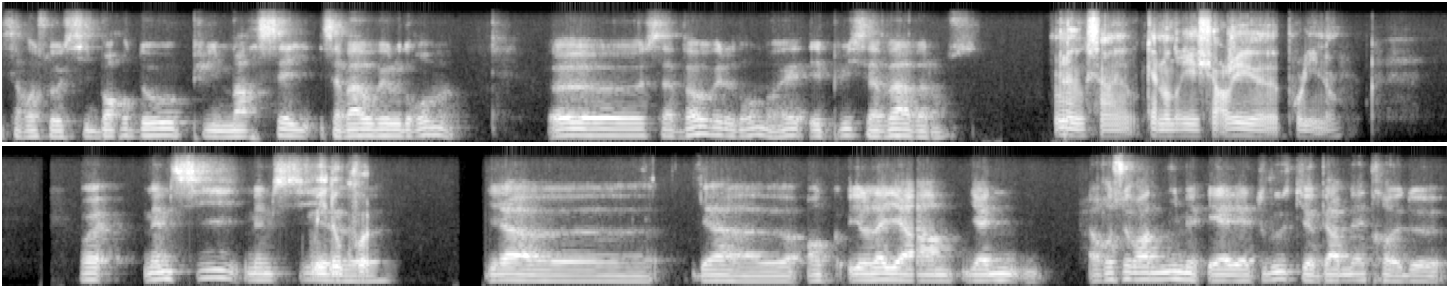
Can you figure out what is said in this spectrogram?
ça reçoit aussi Bordeaux, puis Marseille. Ça va au Vélodrome? Euh, ça va au Vélodrome, ouais, et puis ça va à Valence. donc c'est un calendrier chargé euh, pour Lille. Hein. Ouais, même si, même si. Mais donc, euh, il y a, il y a, là, il y a, il y a recevoir Nîmes et aller à Toulouse qui va permettre de,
